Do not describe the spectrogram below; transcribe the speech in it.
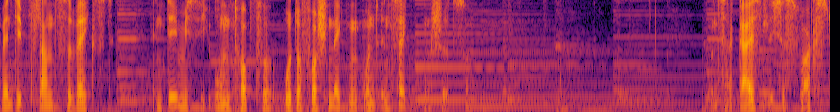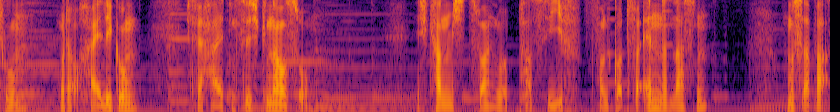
wenn die Pflanze wächst, indem ich sie umtopfe oder vor Schnecken und Insekten schütze. Unser geistliches Wachstum oder auch Heiligung verhalten sich genauso. Ich kann mich zwar nur passiv von Gott verändern lassen, muss aber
